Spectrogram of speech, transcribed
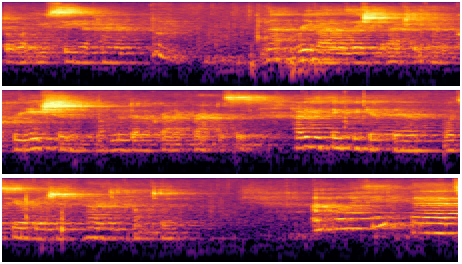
for what you see a kind of, not revitalization, but actually kind of creation of new democratic practices. How do you think we get there? What's your vision? How did you come to it? Um, well, I think that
